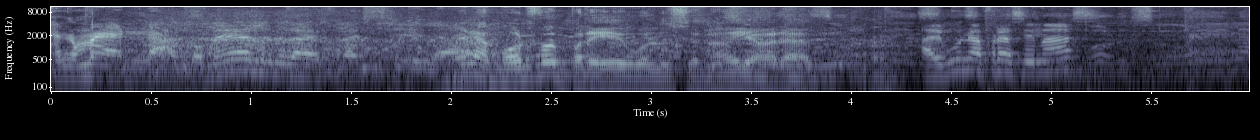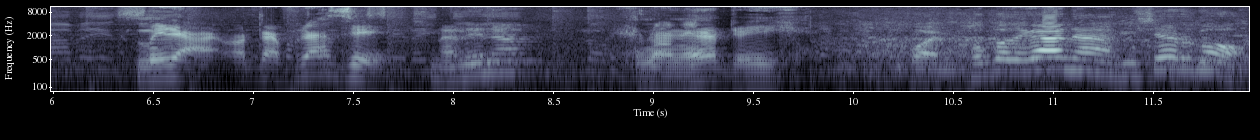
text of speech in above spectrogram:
a comerla. A comerla es El Franchella. amor fue por ahí evolucionó y ahora. ¿Alguna frase más? Mira, otra frase. ¿Una nena? Una nena te dije. Bueno, un poco de ganas, Guillermo.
